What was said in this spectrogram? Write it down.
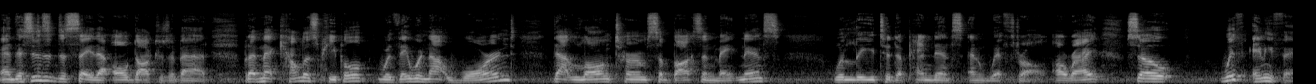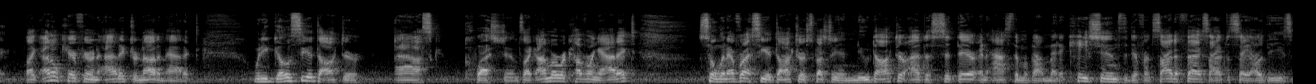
And this isn't to say that all doctors are bad, but I've met countless people where they were not warned that long-term Suboxone maintenance would lead to dependence and withdrawal, all right? So with anything, like I don't care if you're an addict or not an addict, when you go see a doctor, ask questions. Like I'm a recovering addict, so whenever I see a doctor, especially a new doctor, I have to sit there and ask them about medications, the different side effects. I have to say, are these,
